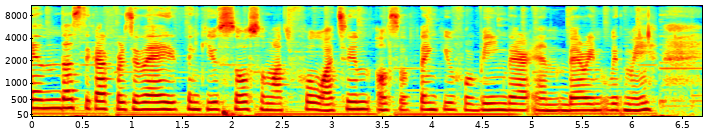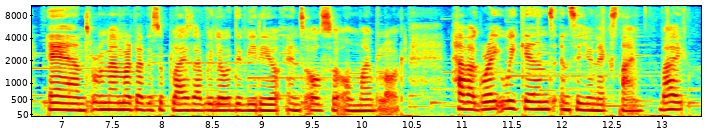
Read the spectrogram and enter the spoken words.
And that's the card for today. Thank you so so much for watching. Also thank you for being there and bearing with me. And remember that the supplies are below the video and also on my blog. Have a great weekend and see you next time. Bye!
